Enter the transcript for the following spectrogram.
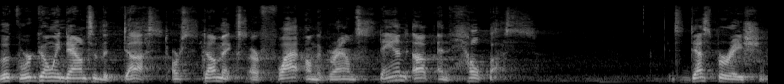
Look, we're going down to the dust. Our stomachs are flat on the ground. Stand up and help us. It's desperation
